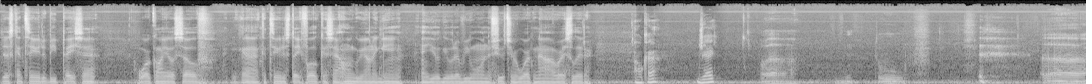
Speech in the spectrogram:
just continue to be patient, work on yourself, and continue to stay focused and hungry on the game, and you'll get whatever you want in the future. Work now, rest later. Okay, Jay. Uh, ooh. uh,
